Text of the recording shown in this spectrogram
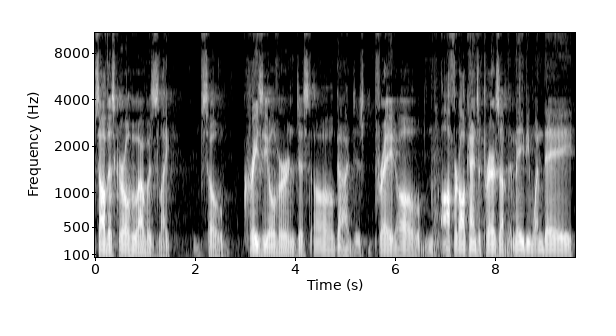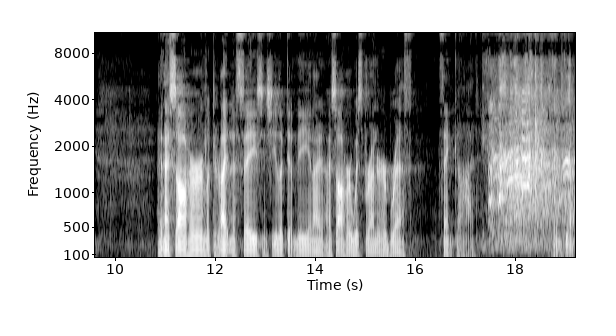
saw this girl who I was like so crazy over and just, oh, God, just prayed, oh, offered all kinds of prayers up that maybe one day and I saw her, looked her right in the face, and she looked at me, and I, I saw her whisper under her breath, Thank God. Thank God.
